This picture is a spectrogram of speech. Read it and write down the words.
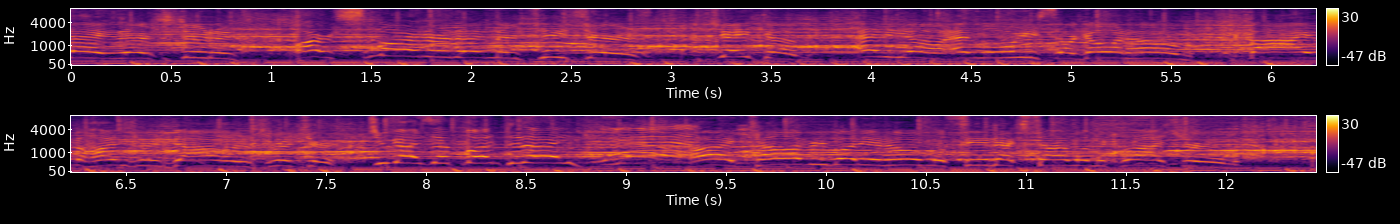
say their students are smarter than their teachers. Jacob, Ennio, and Luis are going home $500 richer. Did you guys have fun today? Yeah. All right, tell everybody at home. We'll see you next time in the classroom.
